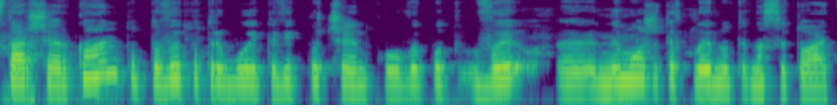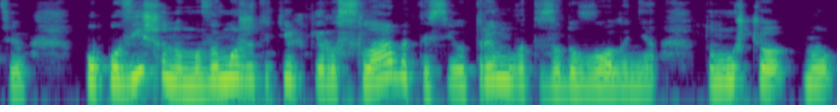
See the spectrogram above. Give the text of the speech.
Старший аркан, тобто ви потребуєте відпочинку, ви, ви е, не можете вплинути на ситуацію. По повішеному ви можете тільки розслабитись і отримувати задоволення, тому що ну,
